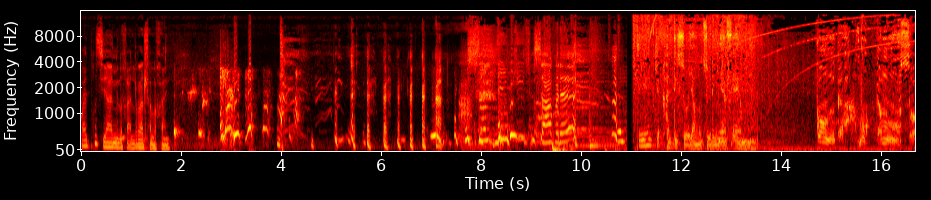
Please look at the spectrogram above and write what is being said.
ba go siame le ga le ra tlhaloganya sharp e eh? ke kgatiso ya motsweding fm konka bokamoso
